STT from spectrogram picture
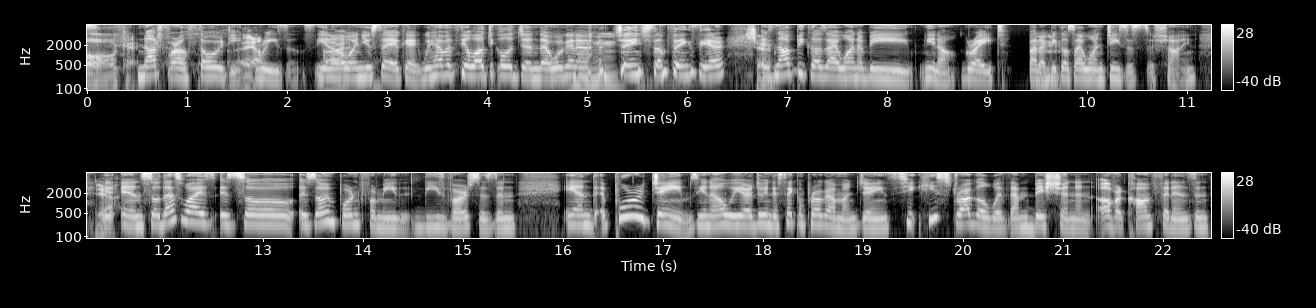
Oh, okay. not for authority Yeah. reasons. You All know, right. Mm-hmm. when you say, okay, we have a theological agenda, we're gonna change some things here. Sure. It's not because I want to be, you know, great, but because I want Jesus to shine. Mm. Yeah. And so that's why it's, it's so it's so important for me these verses and and poor James. You know, we are doing the second program on James. He, he struggled with ambition and overconfidence, and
